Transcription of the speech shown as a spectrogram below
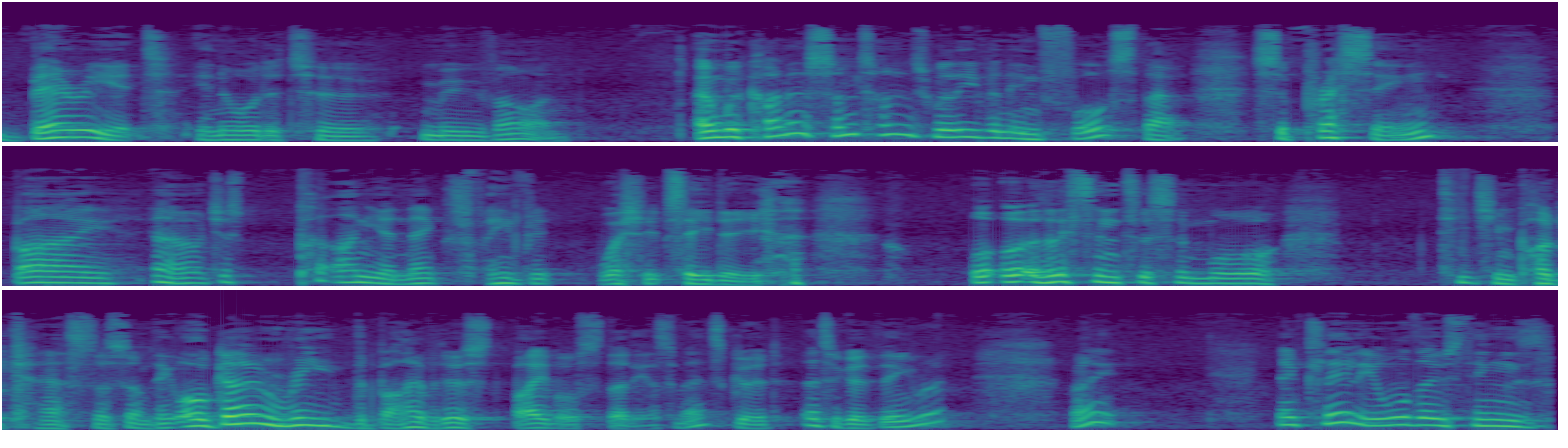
bury it in order to move on. And we're kind of sometimes we'll even enforce that suppressing by, you know, just put on your next favorite worship CD or, or listen to some more teaching podcasts or something, or go and read the Bible, a Bible study or something. That's good. That's a good thing, right? Right? Now, clearly, all those things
